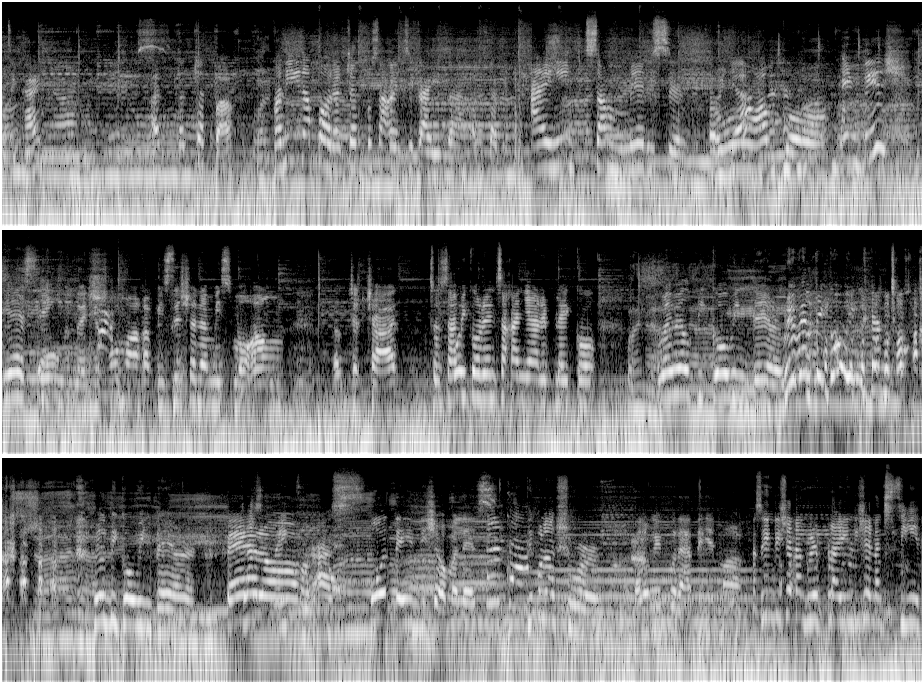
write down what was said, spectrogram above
Ate Kaya. At nag-chat ba? Kanina po, nag-chat po sa akin si Kaida. I need some medicine. Sabi niya? Oo po. English? Yes. Tignan niyo po mga ka-business siya na mismo ang nag-chat. So sabi ko rin sa kanya, reply ko, we will be going there. We will be going there. we'll be going there. Just Pero, wait for us. buti hindi siya umalis. Hindi ko lang sure. Tanungin po natin yan mga Kasi hindi siya nag-reply, hindi siya nag-seen.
